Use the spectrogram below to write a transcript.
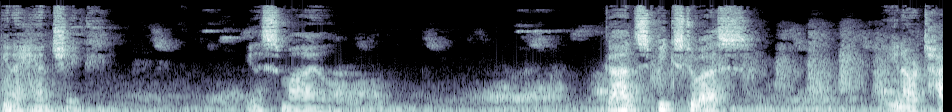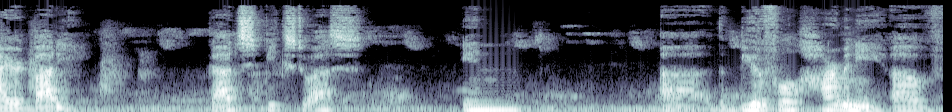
in a handshake, in a smile. God speaks to us in our tired body. God speaks to us in uh, the beautiful harmony of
